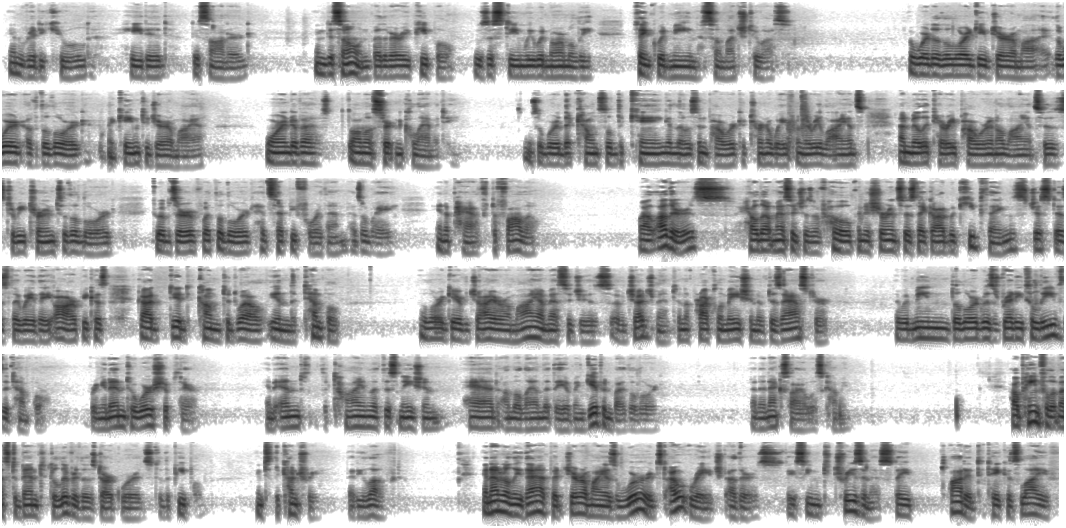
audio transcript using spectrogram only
and ridiculed, hated, dishonored, and disowned by the very people whose esteem we would normally think would mean so much to us. The word of the Lord gave Jeremiah, the word of the Lord that came to Jeremiah, warned of a almost certain calamity. It was a word that counseled the king and those in power to turn away from their reliance on military power and alliances, to return to the Lord, to observe what the Lord had set before them as a way and a path to follow. While others, held out messages of hope and assurances that God would keep things just as the way they are because God did come to dwell in the temple. The Lord gave Jeremiah messages of judgment and a proclamation of disaster that would mean the Lord was ready to leave the temple, bring an end to worship there, and end the time that this nation had on the land that they had been given by the Lord, and an exile was coming. How painful it must have been to deliver those dark words to the people and to the country that he loved. And not only that, but Jeremiah's words outraged others. They seemed treasonous. They plotted to take his life.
